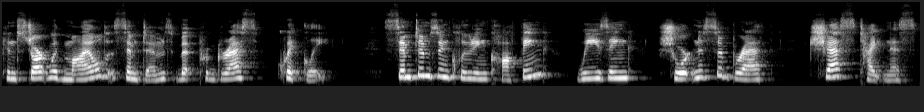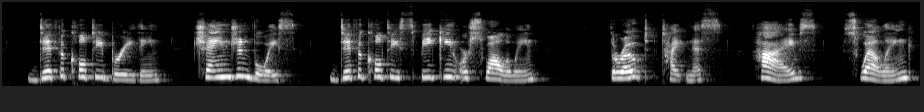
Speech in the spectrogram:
can start with mild symptoms but progress quickly. Symptoms including coughing, wheezing, shortness of breath, chest tightness, difficulty breathing, change in voice, difficulty speaking or swallowing, throat tightness, hives, swelling,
